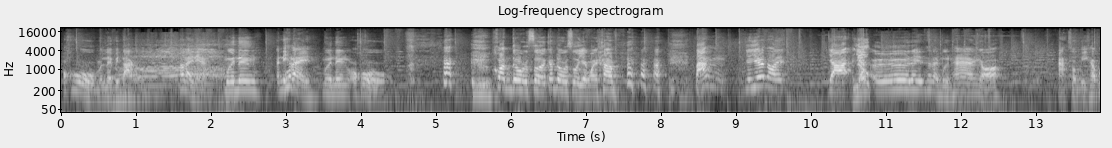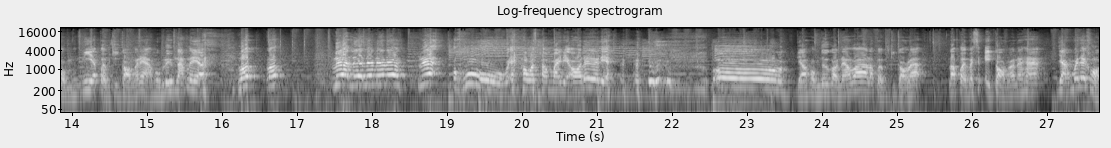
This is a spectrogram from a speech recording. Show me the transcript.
โอ้โหมันเลยไปตังค์เท่าไหร่เนี่ยหมื่นหนึ่งอันนี้เท่าไหร่หมื่นหนึ่งโอ้โห คนดวงสวยก็ดวงสวยอย่างไวค่ำตังค์เยอะๆหน่อย อย่าอย่า Nope เออได้เท่าไหร่หมื่นห้าเหรอ อะสมอีกครับผม นี่จะเปิดไปกี่กล่องกันเนี่ย ผมลืมนับเลยอะรถรถเรือเรือเรือเรือเรือเรือโอ้โหไปเอามาทำไมเนี่ยออเดอร์เนี่ยโอ้เดี๋ยวผมดูก่อนนะว่าเราเปิดไปกี่กล่องแล้วเราเปิดไป11กล่องแล้วนะฮะ ยังไม่ได้ของ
